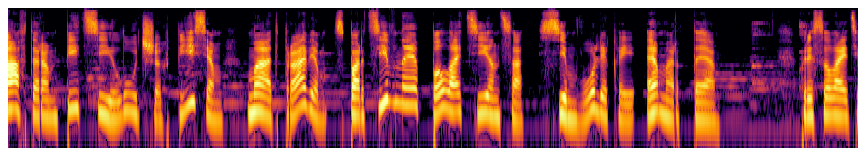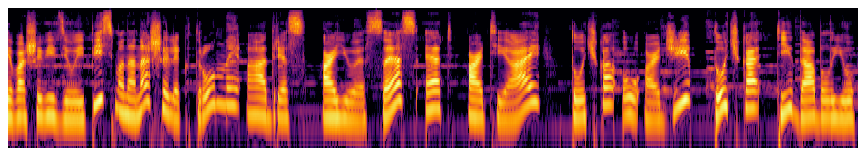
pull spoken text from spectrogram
Авторам пяти лучших писем мы отправим спортивное полотенце с символикой МРТ. Присылайте ваши видео и письма на наш электронный адрес russ@rti.org.tw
